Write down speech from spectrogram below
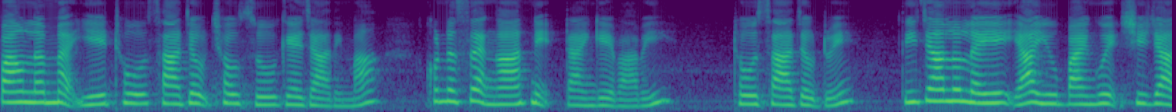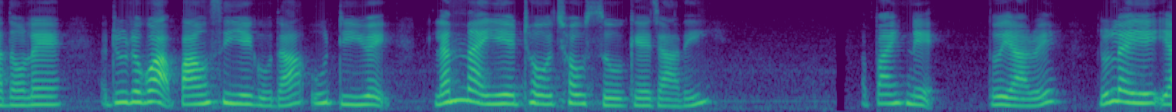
ပေါင်းလက်မှတ်ရေးထိုးစာချုပ်ချုပ်ဆိုခဲ့ကြသည်မှာ85နှစ်တိုင်ခဲ့ပါပြီထိုစာချုပ်တွင်တီးခြားလွတ်လပ်ရေးရယူပိုင်ခွင့်ရှိကြတော့လဲအတူတကွပေါင်းစည်းရေးကိုသာဥတီ၍လက်မှတ်ရေးထိုးချုပ်ဆိုခဲ့ကြသည်အပိုင်းနှစ်တို့ရတွင်လွတ်လပ်ရေးရ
